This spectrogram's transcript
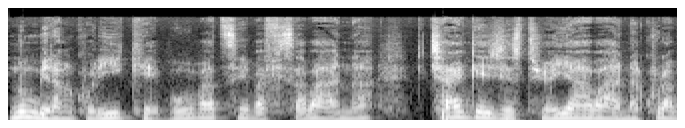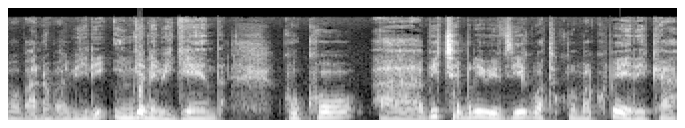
n'umumirankorike bubatse bafise abana cyangwa gesitiyo y'abana kuri abo bantu babiri ingene bigenda. Kuko bice muri ibi byigwa tugomba kubereka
